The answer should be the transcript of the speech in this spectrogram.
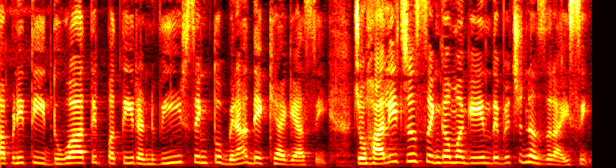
ਆਪਣੀ ਧੀ ਦੁਆ ਤੇ ਪਤੀ ਰਣਵੀਰ ਸਿੰਘ ਤੋਂ ਬਿਨਾਂ ਦੇਖਿਆ ਗਿਆ ਸੀ, ਜੋ ਹਾਲ ਹੀ 'ਚ ਸਿੰਗਮ ਅਗੇਨ ਦੇ ਵਿੱਚ ਨਜ਼ਰ ਆਈ ਸੀ।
